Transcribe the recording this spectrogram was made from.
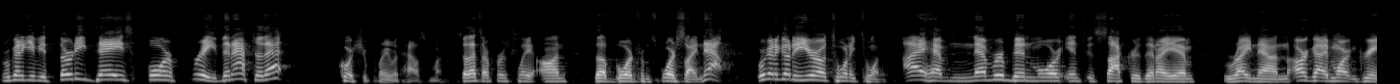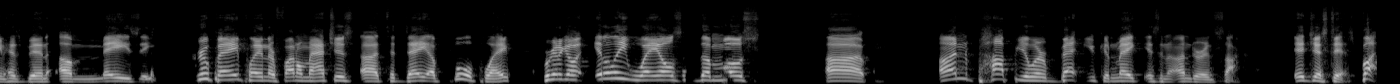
We're going to give you 30 days for free. Then after that, course, you're playing with house money. So that's our first play on the board from Sportsline. Now, we're going to go to Euro 2020. I have never been more into soccer than I am right now. And our guy, Martin Green, has been amazing. Group A playing their final matches uh, today of pool play. We're going to go Italy, Wales. The most uh, unpopular bet you can make is an under in soccer. It just is. But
